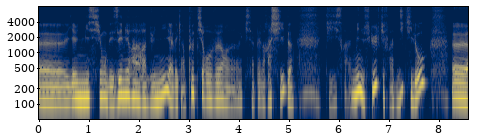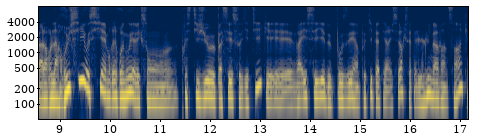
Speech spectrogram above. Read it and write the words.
Euh, il y a une mission des Émirats arabes unis avec un petit rover euh, qui s'appelle Rachid, qui sera minuscule, qui fera 10 kilos. alors la Russie aussi aimerait renouer avec son prestigieux passé soviétique et va essayer de poser un petit atterrisseur qui s'appelle Luna 25.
